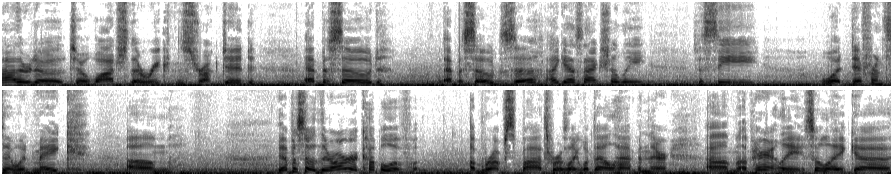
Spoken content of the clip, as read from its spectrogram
bother to to watch the reconstructed episode episodes, I guess actually, to see what difference it would make. Um, the episode there are a couple of abrupt spots where I was like, "What the hell happened there?" Um, apparently, so like uh,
